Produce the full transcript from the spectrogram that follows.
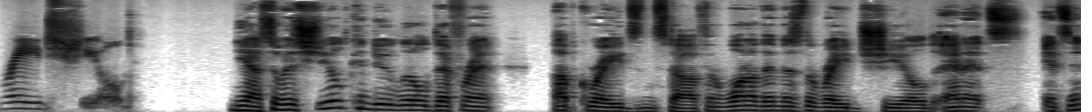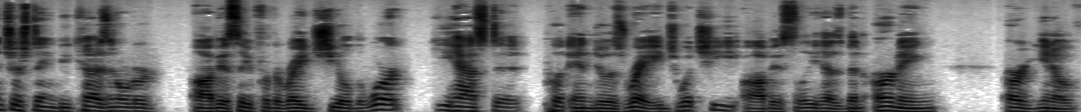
rage shield. Yeah, so his shield can do little different upgrades and stuff, and one of them is the rage shield, and it's it's interesting because in order obviously for the rage shield to work, he has to put into his rage, which he obviously has been earning or you know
